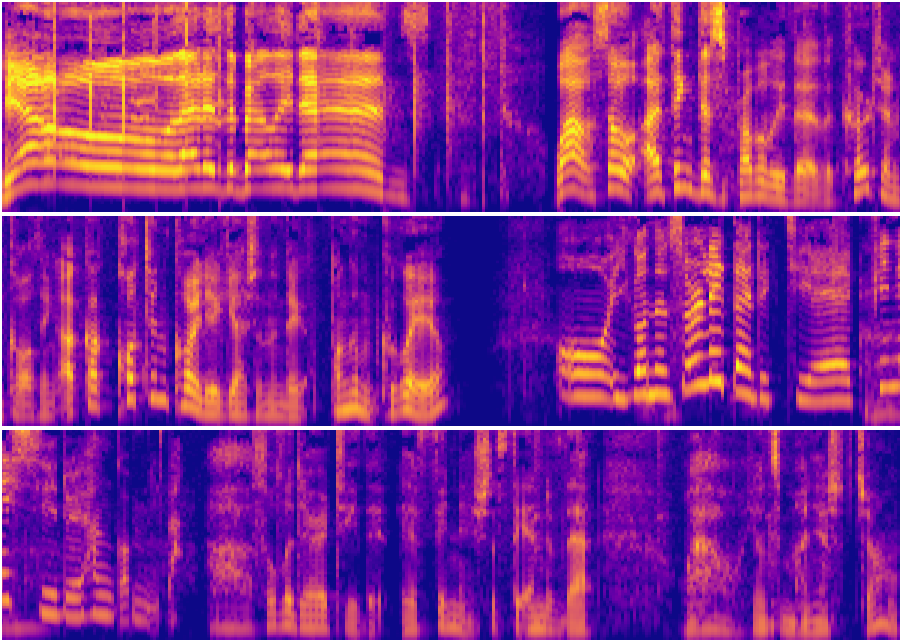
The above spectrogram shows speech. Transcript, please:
Yo, that is the ballet dance. Wow, so I think this is probably the the curtain call thing. 아까 커튼 콜 얘기하셨는데 방금 그거예요? 어, 이거는 솔리데리티의 피니쉬를 한 겁니다. 아, solidarity, the, the finish. That's the end of that. Wow, 연습 많이 하셨죠?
